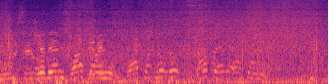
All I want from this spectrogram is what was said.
You want to sail? Jib in, black Jib line in. in. Black line. No, no. Drop that. Black line in.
